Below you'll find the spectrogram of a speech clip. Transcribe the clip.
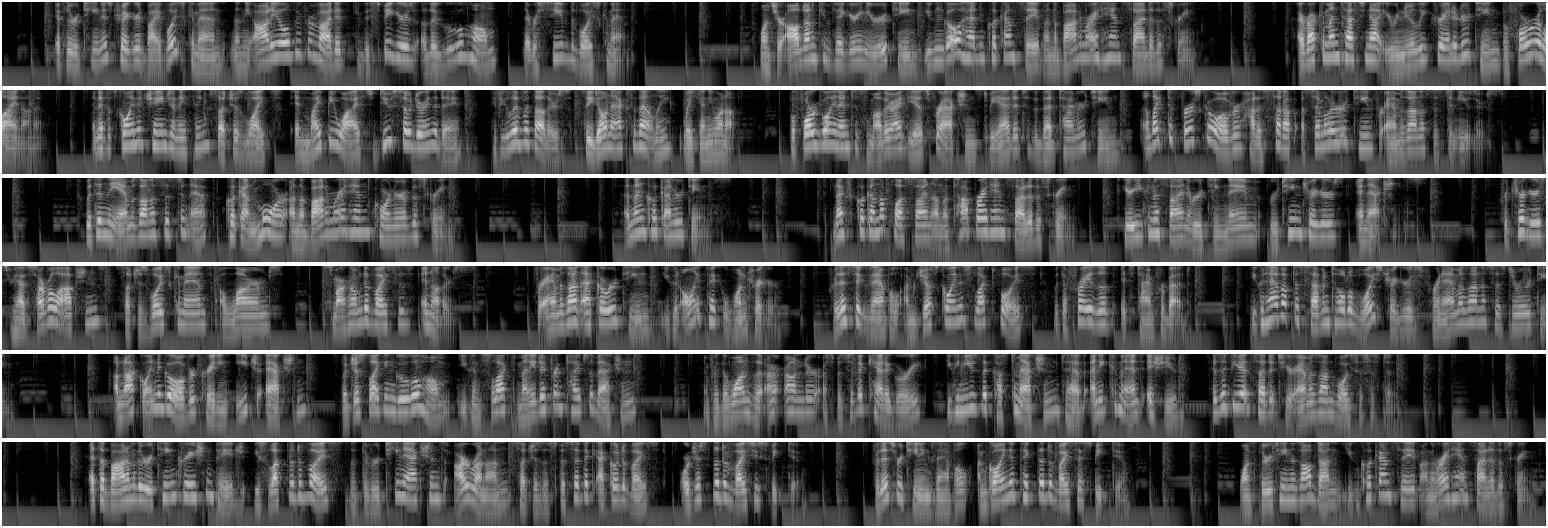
If the routine is triggered by a voice command, then the audio will be provided through the speakers of the Google Home that receive the voice command. Once you're all done configuring your routine, you can go ahead and click on Save on the bottom right hand side of the screen. I recommend testing out your newly created routine before relying on it. And if it's going to change anything, such as lights, it might be wise to do so during the day if you live with others so you don't accidentally wake anyone up. Before going into some other ideas for actions to be added to the bedtime routine, I'd like to first go over how to set up a similar routine for Amazon Assistant users. Within the Amazon Assistant app, click on More on the bottom right hand corner of the screen, and then click on Routines. Next, click on the plus sign on the top right hand side of the screen. Here you can assign a routine name, routine triggers, and actions. For triggers, you have several options, such as voice commands, alarms, smart home devices, and others. For Amazon Echo routines, you can only pick one trigger. For this example, I'm just going to select voice with the phrase of it's time for bed. You can have up to 7 total voice triggers for an Amazon Assistant routine. I'm not going to go over creating each action, but just like in Google Home, you can select many different types of actions, and for the ones that aren't under a specific category, you can use the custom action to have any command issued as if you had set it to your Amazon Voice Assistant. At the bottom of the routine creation page, you select the device that the routine actions are run on, such as a specific Echo device or just the device you speak to. For this routine example, I'm going to pick the device I speak to. Once the routine is all done, you can click on Save on the right hand side of the screen.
